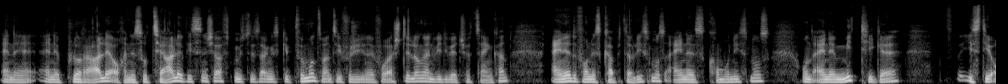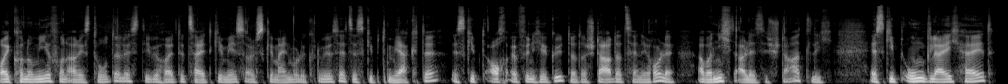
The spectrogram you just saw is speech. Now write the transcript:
eine, eine plurale, auch eine soziale Wissenschaft müsste sagen, es gibt 25 verschiedene Vorstellungen, wie die Wirtschaft sein kann. Eine davon ist Kapitalismus, eine ist Kommunismus und eine mittige ist die Ökonomie von Aristoteles, die wir heute zeitgemäß als Gemeinwohlökonomie setzen. Es gibt Märkte, es gibt auch öffentliche Güter, der Staat hat seine Rolle, aber nicht alles ist staatlich. Es gibt Ungleichheit,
